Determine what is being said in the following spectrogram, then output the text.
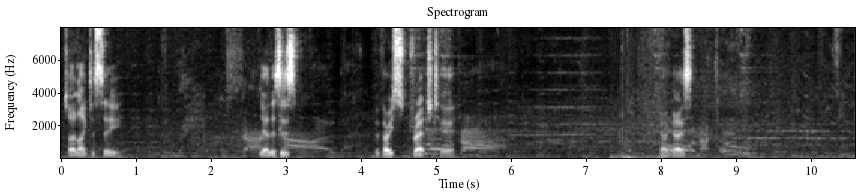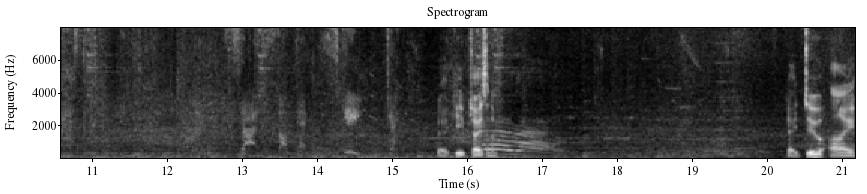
Which I like to see. Yeah, this is... We're very stretched here. Come on, guys. Okay, keep chasing them. Okay, do I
